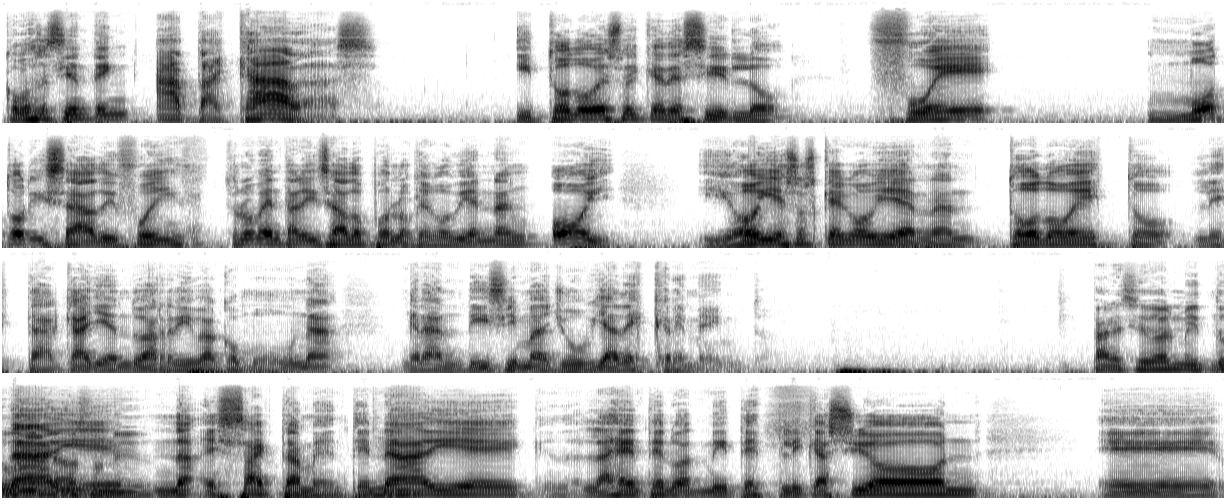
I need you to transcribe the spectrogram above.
cómo se sienten atacadas. Y todo eso hay que decirlo, fue motorizado y fue instrumentalizado por los que gobiernan hoy. Y hoy esos que gobiernan, todo esto le está cayendo arriba como una grandísima lluvia de excremento. Parecido al nadie, en Estados Unidos. na- exactamente, nadie, la gente no admite explicación, eh,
